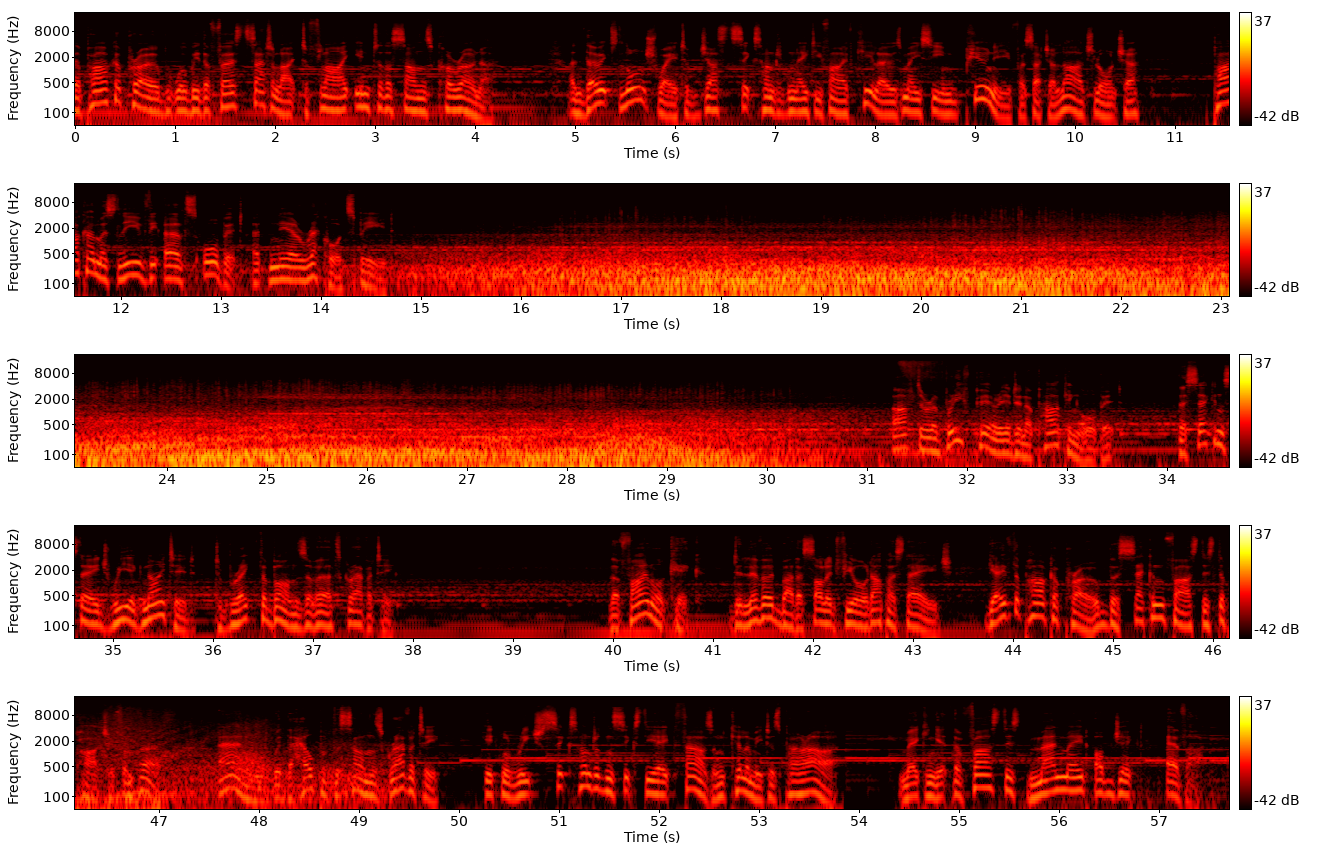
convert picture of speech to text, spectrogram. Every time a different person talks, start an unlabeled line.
The Parker probe will be the first satellite to fly into the Sun's corona. And though its launch weight of just 685 kilos may seem puny for such a large launcher, Parker must leave the Earth's orbit at near record speed. After a brief period in a parking orbit, the second stage reignited to break the bonds of Earth's gravity. The final kick, delivered by the solid-fueled upper stage, gave the Parker probe the second fastest departure from Earth. And with the help of the Sun's gravity, it will reach 668,000 kilometers per hour, making it the fastest man-made object ever.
